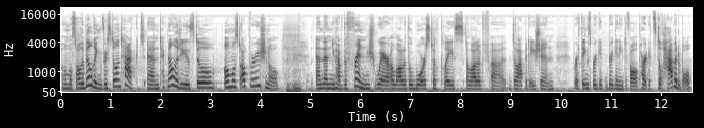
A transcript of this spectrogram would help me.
almost all the buildings are still intact and technology is still almost operational. And then you have the fringe, where a lot of the wars took place, a lot of uh, dilapidation, where things were get- beginning to fall apart. It's still habitable,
